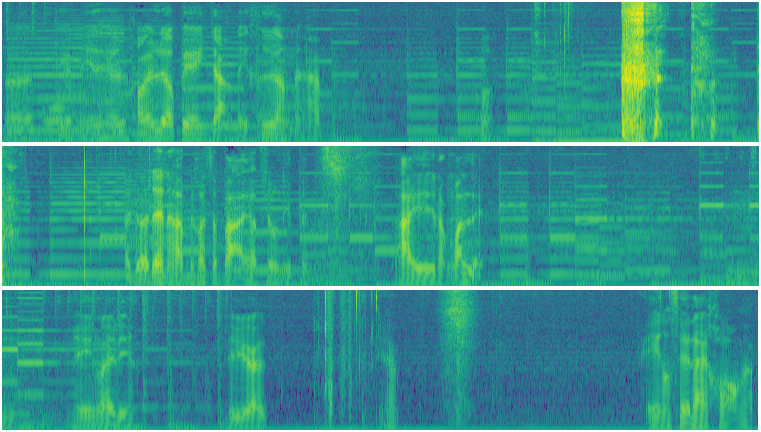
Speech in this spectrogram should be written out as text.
เออเกมนี้เขาให้เลือกเพลงจากในเครื่องนะครับโอ้ อาจจะได้นะครับ ไม่ค่อยสบายครับช่วงนี้เป็นไอทั้งวันเลยเพลงอะไรดีดีก็ครับเพลงเขาเสียได้ของครับ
